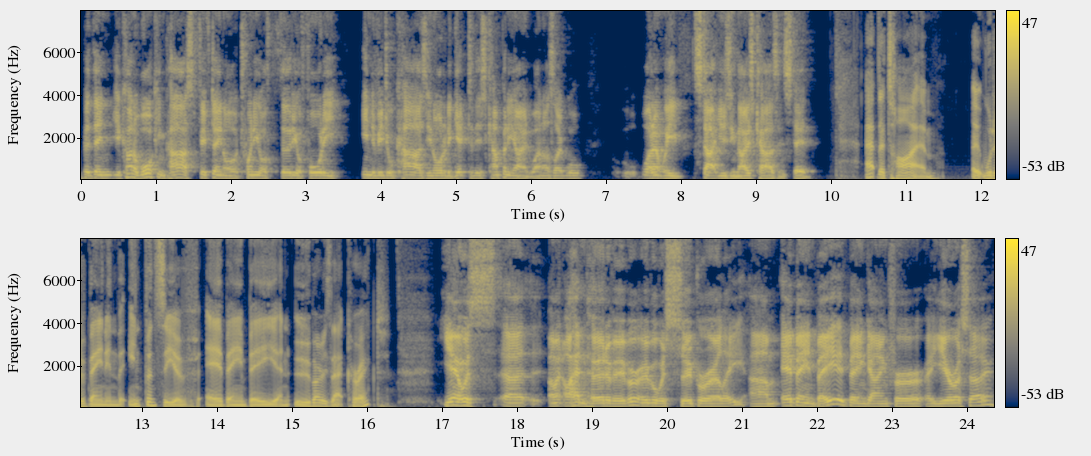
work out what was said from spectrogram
but then you're kind of walking past 15 or 20 or 30 or 40 individual cars in order to get to this company owned one. I was like, well, why don't we start using those cars instead? At the time, it would have been in the infancy of Airbnb and Uber. Is that correct? Yeah, it was. Uh, I mean, I hadn't heard of Uber. Uber was super early. Um, Airbnb had been going for a year or so,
